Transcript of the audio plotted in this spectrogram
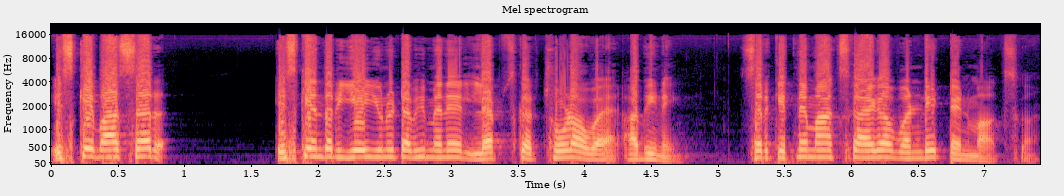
इसके बाद सर, इसके अंदर ये यूनिट अभी मैंने लेफ़्ट कर, छोड़ा हुआ है। अभी नहीं। सर, कितने मार्क्स का आएगा? वन डे टेन मार्क्स का।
